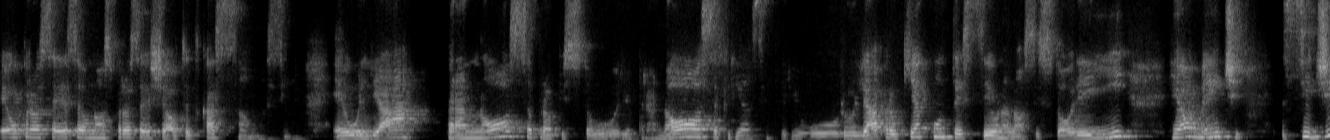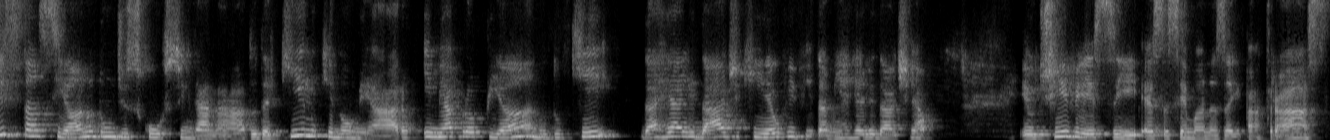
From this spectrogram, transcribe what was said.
é o processo, é o nosso processo de autoeducação, assim. É olhar para a nossa própria história, para a nossa criança interior, olhar para o que aconteceu na nossa história e realmente se distanciando de um discurso enganado, daquilo que nomearam e me apropriando do que da realidade que eu vivi, da minha realidade real. Eu tive esse, essas semanas aí para trás,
